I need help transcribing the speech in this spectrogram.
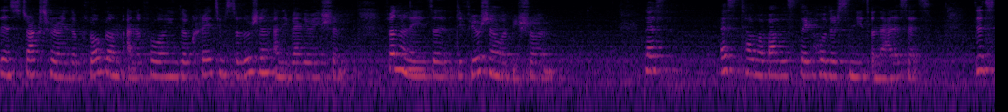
then structuring the problem and following the creative solution and evaluation. Finally, the diffusion will be shown. Let's, let's talk about the stakeholders' needs analysis. This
